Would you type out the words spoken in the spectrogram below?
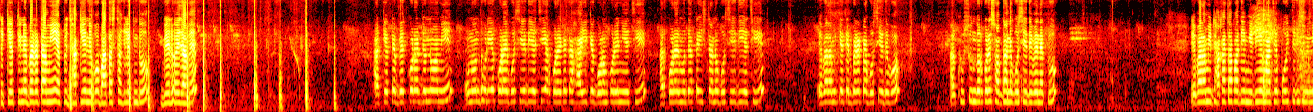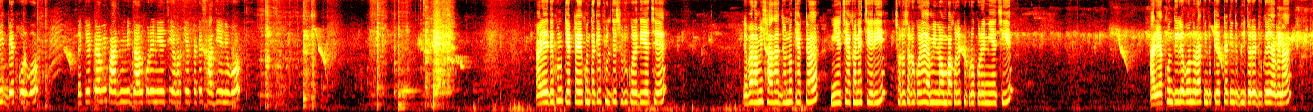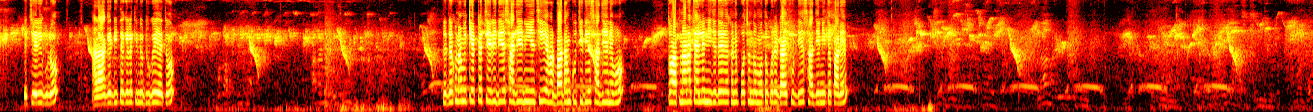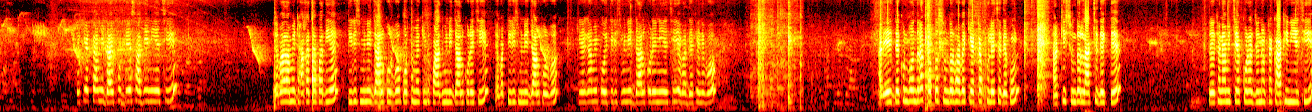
তো কেক টিনের বেড়াটা আমি একটু ঝাঁকিয়ে নেব, বাতাস থাকলে কিন্তু বের হয়ে যাবে। আর কেকটা বেক করার জন্য আমি উনুন ধরিয়ে কড়াই বসিয়ে দিয়েছি, আর কড়াইটাকে হাইটে গরম করে নিয়েছি, আর কড়াইয়ের মধ্যে একটা স্ট্যান্ডও বসিয়ে দিয়েছি। এবার আমি কেকের বেড়াটা বসিয়ে দেব। আর খুব সুন্দর করে সাবধানে বসিয়ে দেবেন একটু। এবার আমি ঢাকা চাপা দিয়ে মিডিয়াম আছে পঁয়ত্রিশ মিনিট বেক করব। তো কেকটা আমি পাঁচ মিনিট জাল করে নিয়েছি আবার কেকটাকে সাজিয়ে নেব। আর এই দেখুন, কেকটা এখন তাকে ফুলতে শুরু করে দিয়েছে। এবার আমি সাজার জন্য কেকটা নিয়েছি এখানে চেরি, ছোট ছোট করে আমি লম্বা করে টুকরো করে নিয়েছি। আর এখন দিলে বন্ধুরা, কিন্তু কেকটা কিন্তু ভিতরে ঢুকে যাবে না, এই চেরিগুলো। আর আগে দিতে গেলে কিন্তু ঢুকে যেত। তো দেখুন, আমি কেকটা চেরি দিয়ে সাজিয়ে নিয়েছি, এবার বাদাম কুচি দিয়ে সাজিয়ে নেব। তো আপনারা চাইলে নিজেদের এখানে পছন্দ মতো করে ড্রাই ফ্রুট দিয়ে সাজিয়ে নিতে পারেন। তো কেকটা আমি ড্রাই ফ্রুট দিয়ে সাজিয়ে নিয়েছি। এবার আমি ঢাকা চাপা দিয়ে 30 মিনিট জাল করব। প্রথমে কিন্তু পাঁচ মিনিট জাল করেছি, এবার 30 মিনিট জাল করব। কেক আমি পঁয়ত্রিশ মিনিট জাল করে নিয়েছি, এবার দেখে নেব। আর এই দেখুন বন্ধুরা, কত সুন্দরভাবে কেকটা ফুলেছে দেখুন, আর কি সুন্দর লাগছে দেখতে। তো এখানে আমি চেক করার জন্য একটা কাঠি নিয়েছি,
